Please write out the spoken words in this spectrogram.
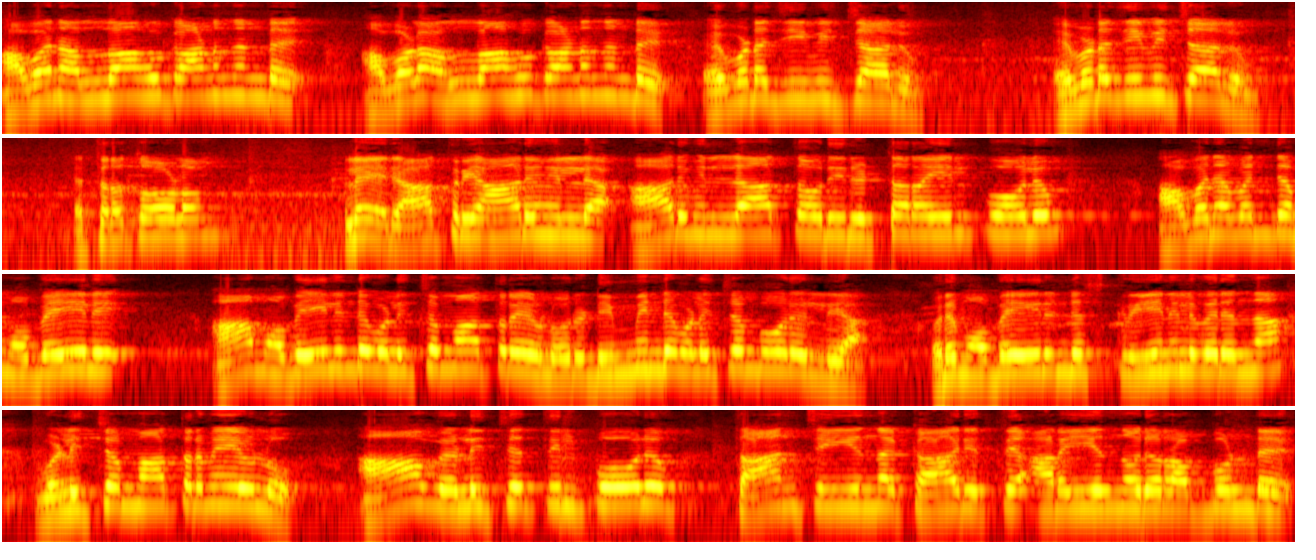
അവൻ അള്ളാഹു കാണുന്നുണ്ട്. അവളെ അള്ളാഹു കാണുന്നുണ്ട്. എവിടെ ജീവിച്ചാലും. എവിടെ ജീവിച്ചാലും എത്രത്തോളം അല്ലേ? രാത്രി ആരുമില്ല ആരുമില്ലാത്ത ഒരു ഇരുട്ടറയിൽ പോലും അവനവന്റെ മൊബൈൽ ആ മൊബൈലിന്റെ വെളിച്ചം മാത്രമേ ഉള്ളൂ. ഒരു ഡിമ്മിന്റെ വെളിച്ചം പോലും ഇല്ല. ഒരു മൊബൈലിന്റെ സ്ക്രീനിൽ വരുന്ന വെളിച്ചം മാത്രമേ ഉള്ളൂ. ആ വെളിച്ചത്തിൽ പോലും താൻ ചെയ്യുന്ന കാര്യത്തെ അറിയുന്ന ഒരു റബ്ബുണ്ട്.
